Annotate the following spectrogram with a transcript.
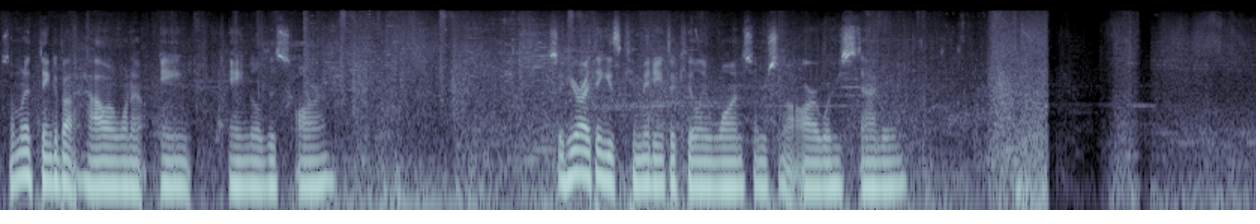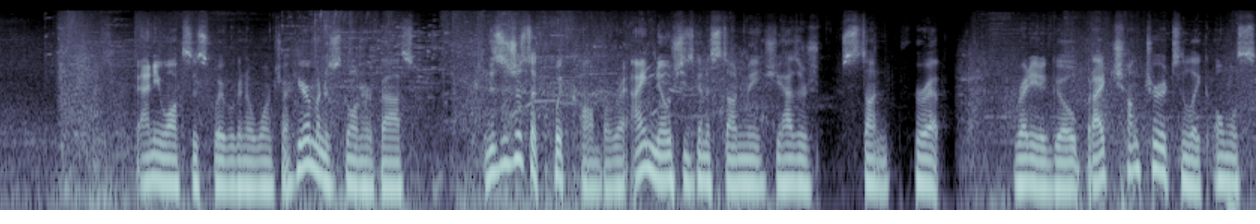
So I'm going to think about how I want to ang angle this arm. So here I think he's committing to killing one, so I'm just going to R where he's standing. If Annie walks this way, we're going to one-shot. Here I'm going to just go on her fast. This is just a quick combo, right? I know she's going to stun me. She has her stun prep ready to go, but I chunked her to like almost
